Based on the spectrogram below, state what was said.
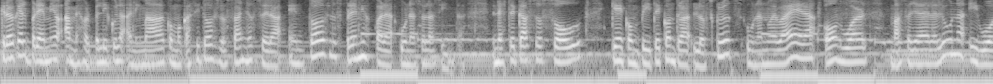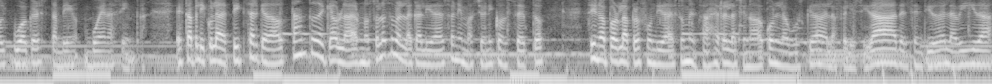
Creo que el premio a Mejor Película Animada, como casi todos los años, será en todos los premios para una sola cinta. En este caso, Soul, que compite contra Los Croods, Una Nueva Era, Onward, Más Allá de la Luna y Wolf Walkers, también buena cinta. Esta película de Pixar que ha dado tanto de qué hablar, no solo sobre la calidad de su animación y concepto, sino por la profundidad de su mensaje relacionado con la búsqueda de la felicidad, del sentido de la vida,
